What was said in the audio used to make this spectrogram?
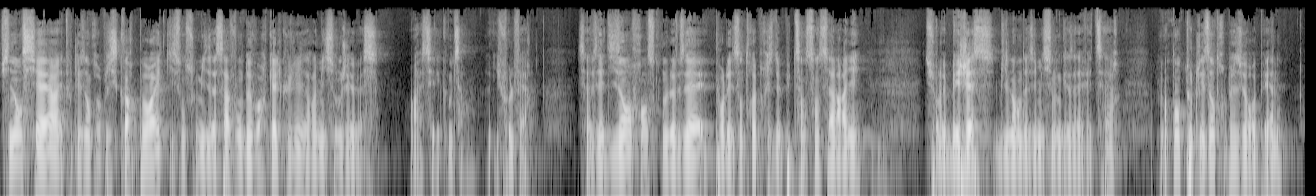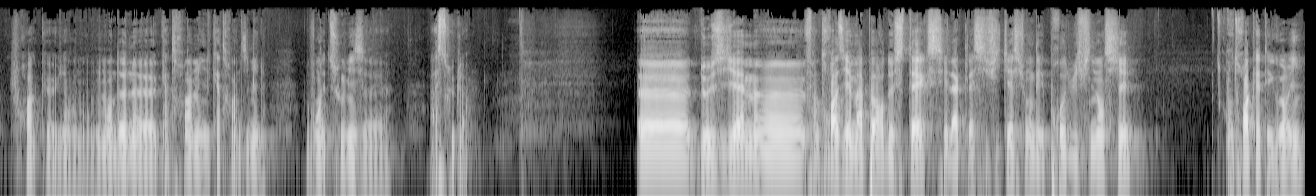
financières et toutes les entreprises corporate qui sont soumises à ça vont devoir calculer leurs émissions de GES. c'est comme ça, il faut le faire. Ça faisait 10 ans en France qu'on le faisait pour les entreprises de plus de 500 salariés sur le BGS, bilan des émissions de gaz à effet de serre. Maintenant, toutes les entreprises européennes, je crois qu'on en donne 80 000, 90 000, vont être soumises euh, à ce truc-là. Euh, deuxième, euh, enfin troisième apport de texte, c'est la classification des produits financiers en trois catégories.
